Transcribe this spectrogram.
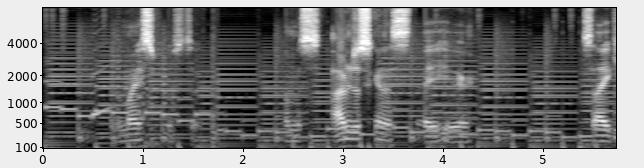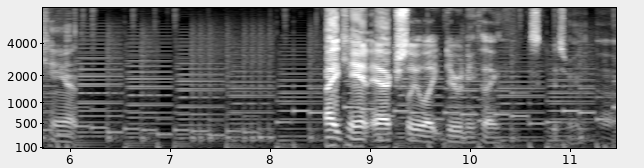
What am I supposed to? I'm just, I'm just gonna stay here, so I can't. I can't actually like do anything. Excuse me. Oh,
